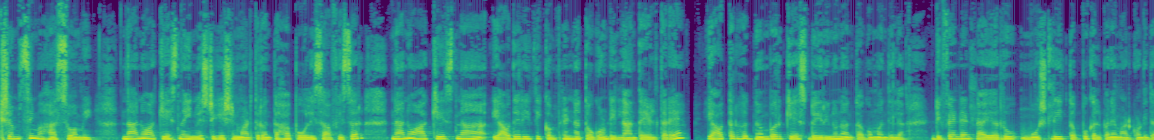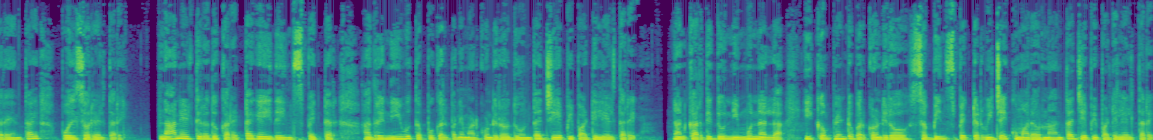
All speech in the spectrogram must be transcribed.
ಕ್ಷಮಿಸಿ ಮಹಾಸ್ವಾಮಿ, ನಾನು ಆ ಕೇಸ್ನ ಇನ್ವೆಸ್ಟಿಗೇಷನ್ ಮಾಡ್ತಿರೋಂತಹ ಪೊಲೀಸ್ ಆಫೀಸರ್, ನಾನು ಆ ಕೇಸ್ನ ಯಾವುದೇ ರೀತಿ ಕಂಪ್ಲೇಂಟ್ನ ತಗೊಂಡಿಲ್ಲ ಅಂತ ಹೇಳ್ತಾರೆ. ಯಾವ ತರಹದ ನಂಬರ್ ಕೇಸ್ ಡೈರಿನೂ ನಾನು ತಗೊಂಬಂದಿಲ್ಲ. ಡಿಫೆಂಡೆಂಟ್ ಲಾಯರು ಮೋಸ್ಟ್ಲಿ ತಪ್ಪು ಕಲ್ಪನೆ ಮಾಡ್ಕೊಂಡಿದ್ದಾರೆ ಅಂತ ಪೊಲೀಸ್ ಅವ್ರು ಹೇಳ್ತಾರೆ. ನಾನು ಹೇಳ್ತಿರೋದು ಕರೆಕ್ಟ್ ಆಗೇ ಇದೆ ಇನ್ಸ್ಪೆಕ್ಟರ್ ಆದ್ರೆ ನೀವು ತಪ್ಪು ಕಲ್ಪನೆ ಮಾಡ್ಕೊಂಡಿರೋದು ಅಂತ ಜೆ ಪಿ ಪಾಟೀಲ್ ಹೇಳ್ತಾರೆ. ನಾನು ಕರೆದಿದ್ದು ನಿಮ್ಮನ್ನಲ್ಲ, ಈ ಕಂಪ್ಲೇಂಟ್ ಬರ್ಕೊಂಡಿರೋ ಸಬ್ ಇನ್ಸ್ಪೆಕ್ಟರ್ ವಿಜಯ್ ಕುಮಾರ್ ಅವ್ರನ್ನ ಅಂತ ಜೆ ಪಿ ಪಾಟೀಲ್ ಹೇಳ್ತಾರೆ.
